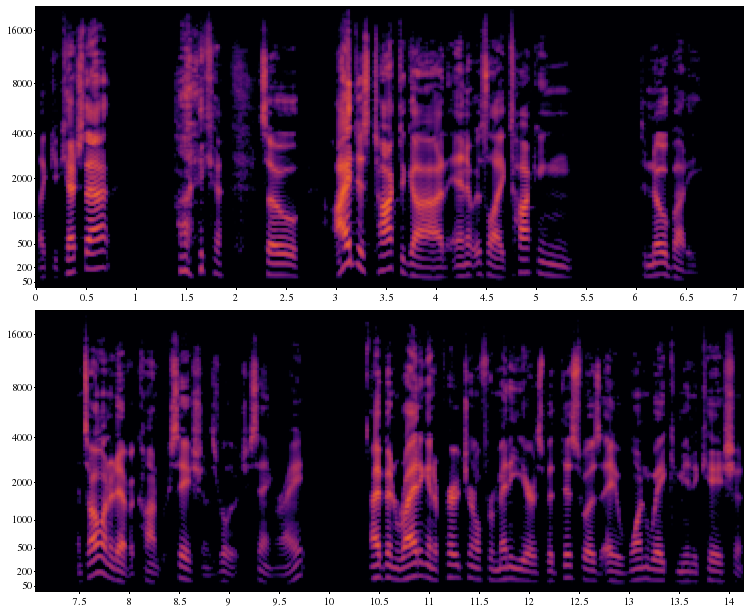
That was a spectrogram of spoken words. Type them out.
Like, you catch that? like, so I just talked to God, and it was like talking to nobody. And so I wanted to have a conversation, is really what you're saying, right? I've been writing in a prayer journal for many years, but this was a one way communication.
